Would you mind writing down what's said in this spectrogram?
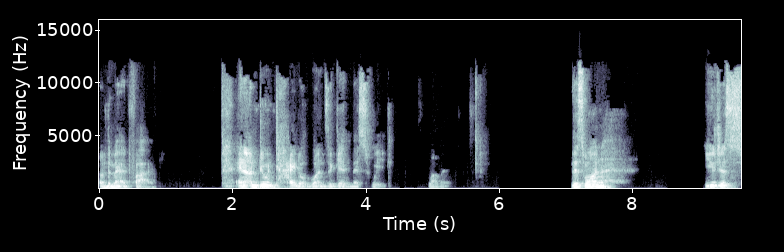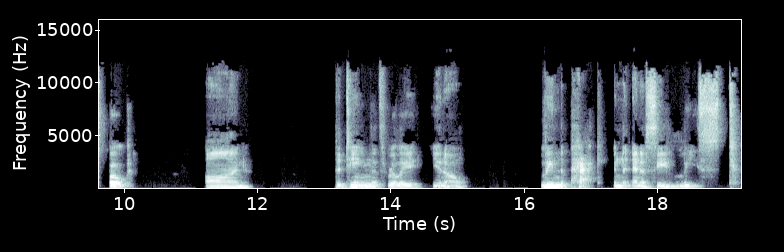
of the Mad Five. And I'm doing titled ones again this week. Love it. This one, you just spoke on the team that's really, you know, leading the pack in the NFC least,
